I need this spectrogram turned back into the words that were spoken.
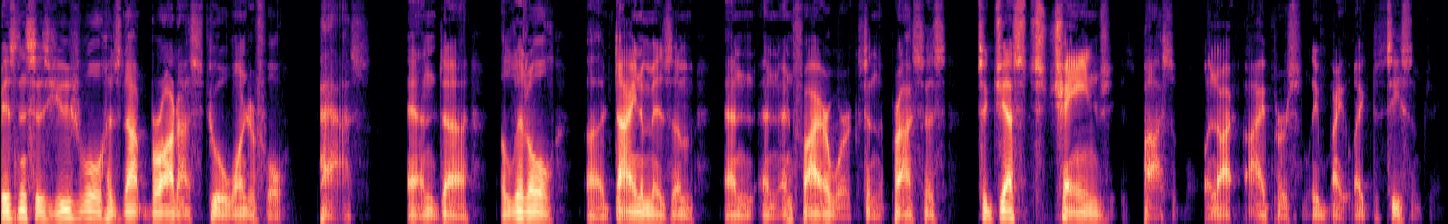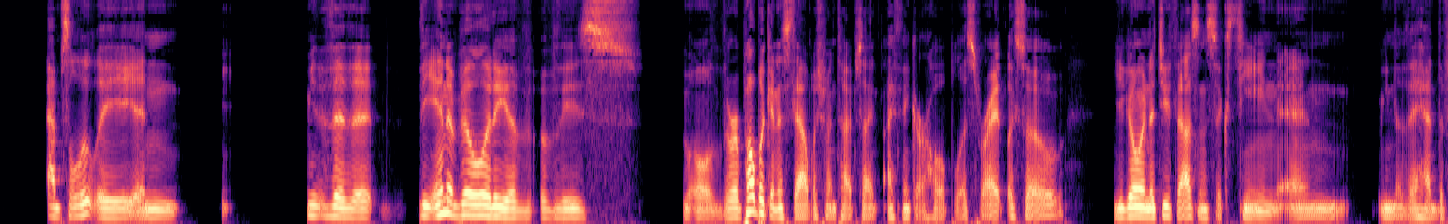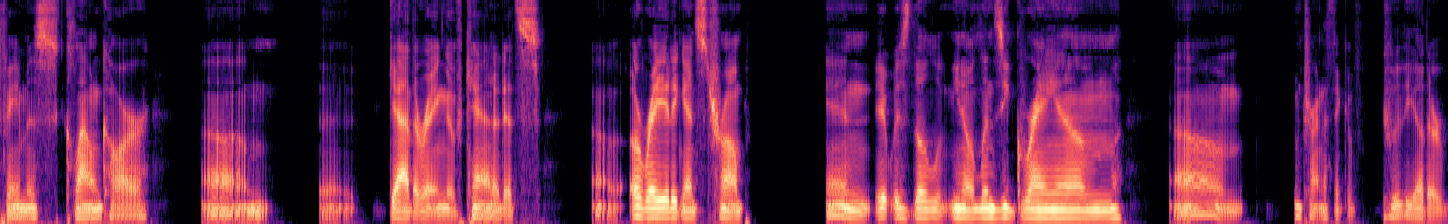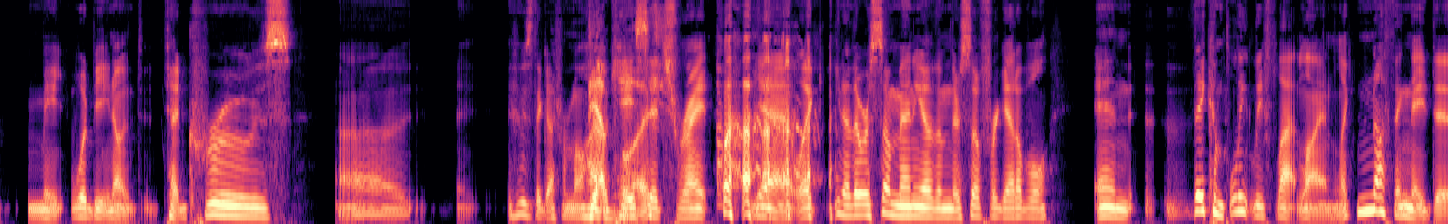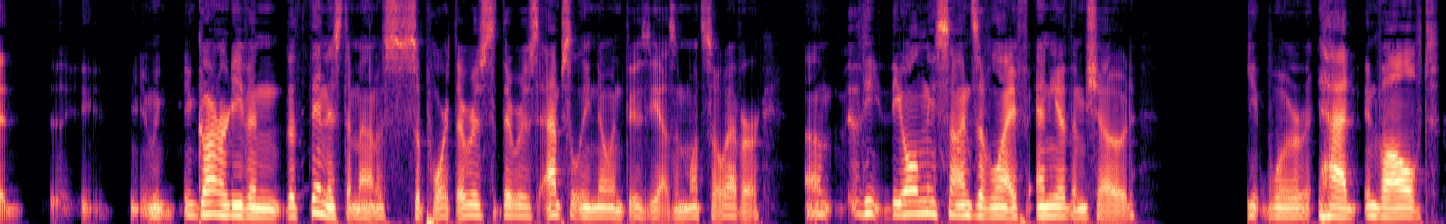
business as usual has not brought us to a wonderful pass, and uh, a little uh, dynamism and, and, and fireworks in the process suggests change is possible. And I, I personally might like to see some change. Absolutely, and the the the inability of of these well, the Republican establishment types, I, I think, are hopeless, right? Like, so you go into 2016 and you know they had the famous clown car um, uh, gathering of candidates uh, arrayed against Trump, and it was the you know Lindsey Graham. Um, I'm trying to think of who the other mate would be. You know, Ted Cruz. Uh, who's the guy from Ohio? Kasich, right? yeah, like you know, there were so many of them. They're so forgettable and they completely flatline. Like nothing they did garnered even the thinnest amount of support. There was there was absolutely no enthusiasm whatsoever. Um, the the only signs of life any of them showed were had involved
